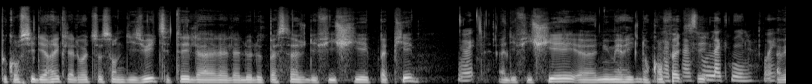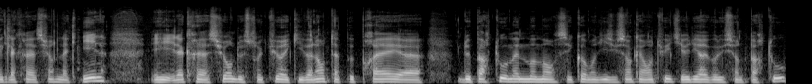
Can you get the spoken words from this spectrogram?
peut considérer que la loi de 78, c'était le passage des fichiers papier à des fichiers euh, numériques. Donc en fait, avec la création de la CNIL et la création de structures équivalentes à peu près euh, de partout au même moment. C'est comme en 1848, il y a eu des révolutions de partout.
